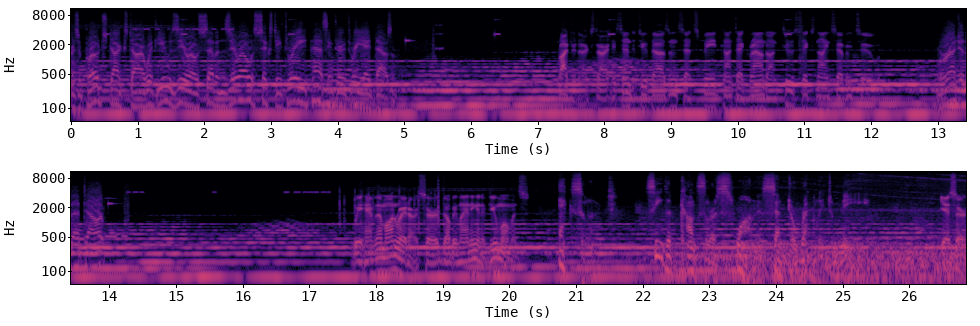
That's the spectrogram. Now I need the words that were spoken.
Mars approach, Dark Star with you, 07063, passing through 38000. Roger, Dark Star. Descend to 2000, set speed, contact ground on 26972. Roger that, Tower. We have them on radar, sir. They'll be landing in a few moments. Excellent. See that Counselor Swan is sent directly to me. Yes, sir.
